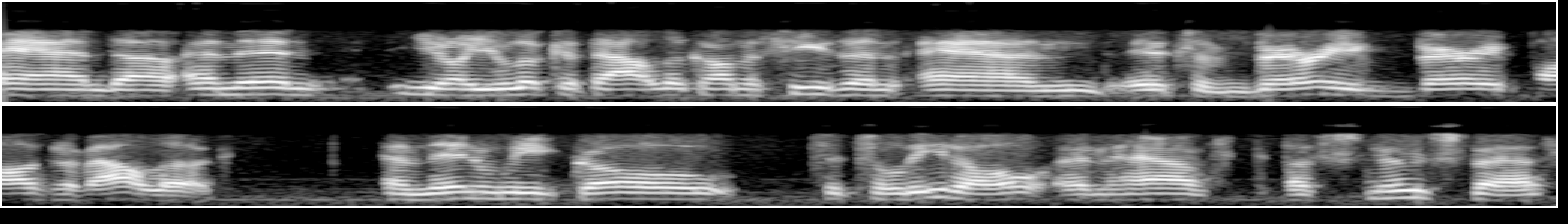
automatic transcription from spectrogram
And uh, and then you know you look at the outlook on the season, and it's a very very positive outlook. And then we go to Toledo and have a snooze fest,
